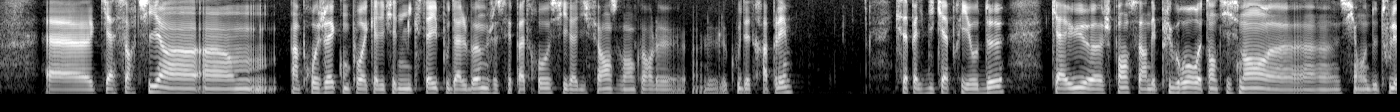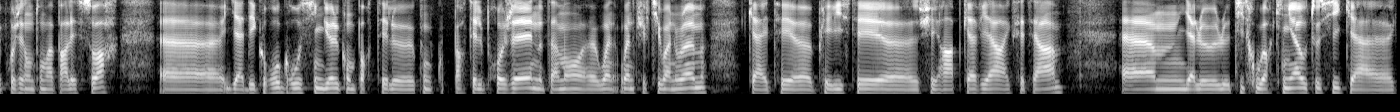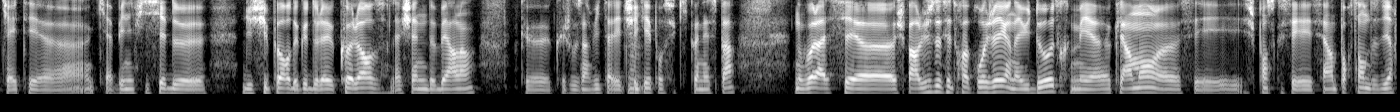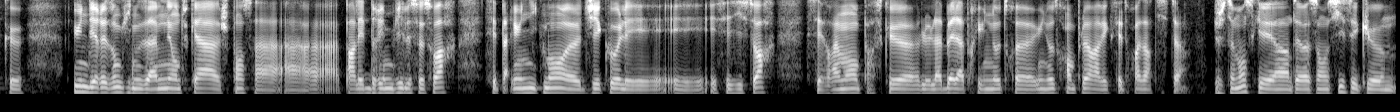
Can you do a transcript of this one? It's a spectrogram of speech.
euh, qui a sorti un, un, un projet qu'on pourrait qualifier de mixtape ou d'album, je sais pas trop si la différence vaut encore le, le, le coup d'être rappelé qui s'appelle DiCaprio 2, qui a eu, euh, je pense, un des plus gros retentissements euh, si on, de tous les projets dont on va parler ce soir. Euh, il y a des gros gros singles qui ont porté le, qui ont porté le projet, notamment euh, 151 Rum, qui a été playlisté chez Rap Caviar, etc. Il euh, y a le, le, titre Working Out aussi qui a, qui a, été, euh, qui a bénéficié de, du support de, de la Colors, la chaîne de Berlin, que, que je vous invite à aller checker mmh. pour ceux qui ne connaissent pas. Donc voilà, c'est, euh, je parle juste de ces trois projets, il y en a eu d'autres, mais euh, clairement, euh, c'est, je pense que c'est, c'est important de se dire que une des raisons qui nous a amené, en tout cas, je pense, à, à, à parler de Dreamville ce soir, c'est pas uniquement euh, J. Cole et, et, et, ses histoires, c'est vraiment parce que le label a pris une autre, une autre ampleur avec ces trois artistes-là. Justement, ce qui est intéressant aussi, c'est que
